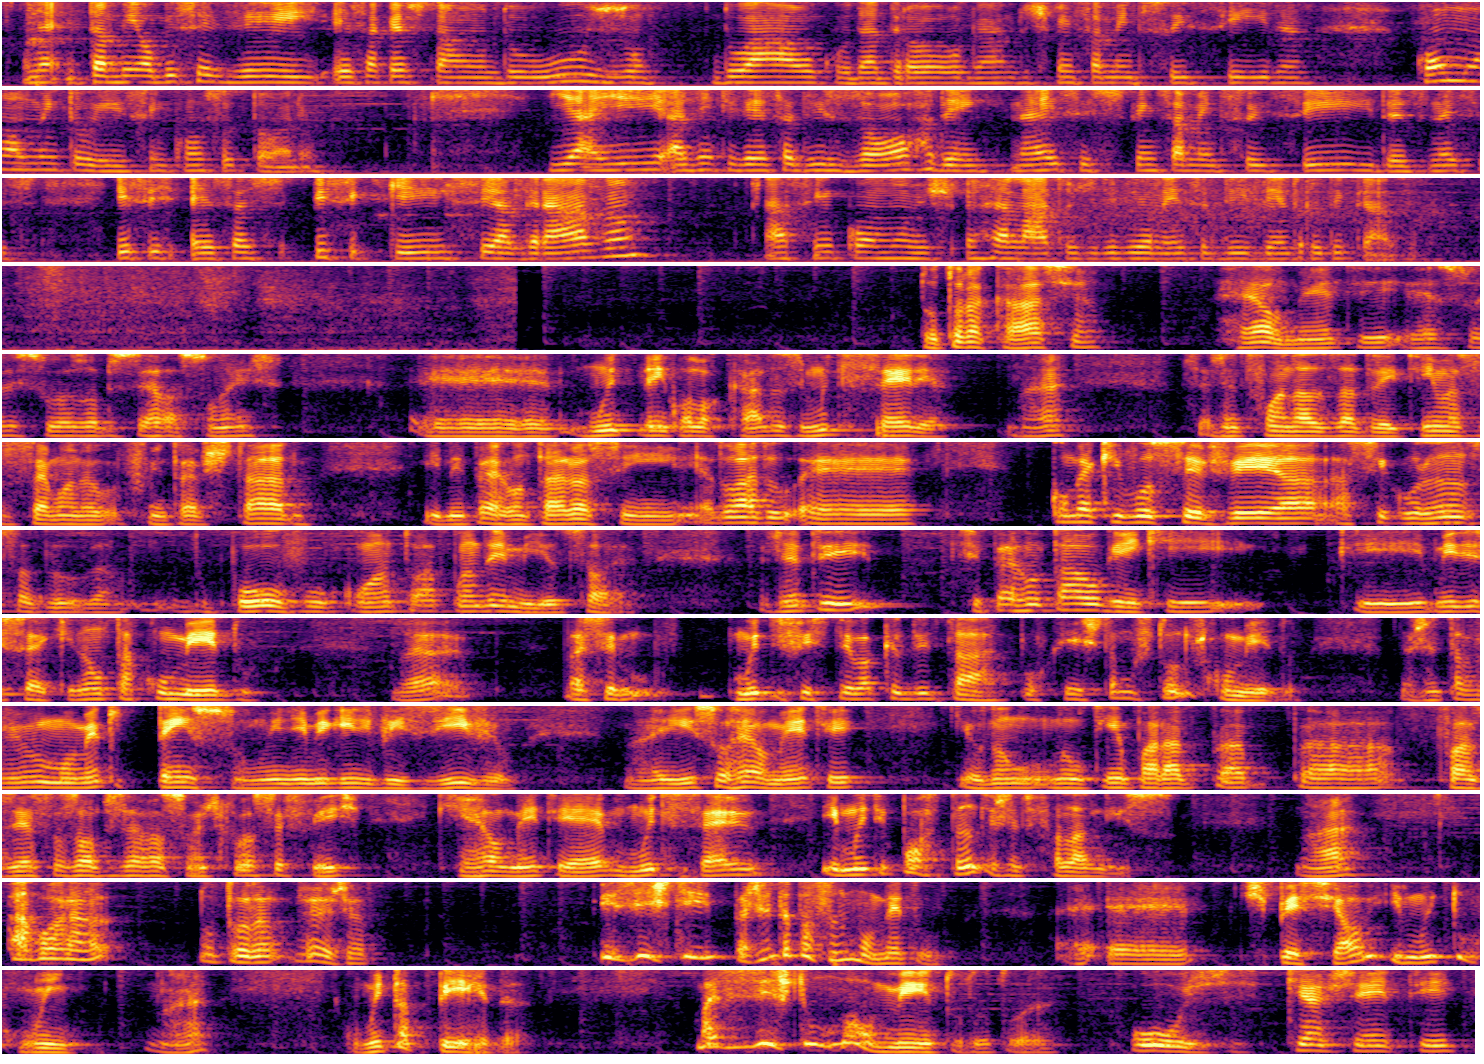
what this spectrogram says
Né? Também observei essa questão do uso do álcool, da droga, dos pensamentos suicidas, como aumentou isso em consultório. E aí a gente vê essa desordem, né? esses pensamentos suicidas, né? esses, esses, essas psiques se agravam, assim como os relatos de violência de dentro de casa. Doutora Cássia, realmente essas suas observações é, muito bem colocadas e muito sérias. Né? Se a gente for analisar direitinho, essa semana eu fui entrevistado e me perguntaram assim, Eduardo, é, como é que você vê a, a segurança do, do povo quanto à pandemia? Eu disse, olha, a gente, se perguntar alguém que, que me disser que não está com medo, né, vai ser muito difícil de eu acreditar, porque estamos todos com medo. A gente está vivendo um momento tenso, um inimigo invisível, né? e isso realmente eu não, não tinha parado para fazer essas observações que você fez, que realmente é muito sério e muito importante a gente falar nisso. Né? Agora, doutora, veja, existe. A gente está passando um momento é, é, especial e muito ruim, né? com muita perda. Mas existe um momento, doutora, hoje, que a gente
